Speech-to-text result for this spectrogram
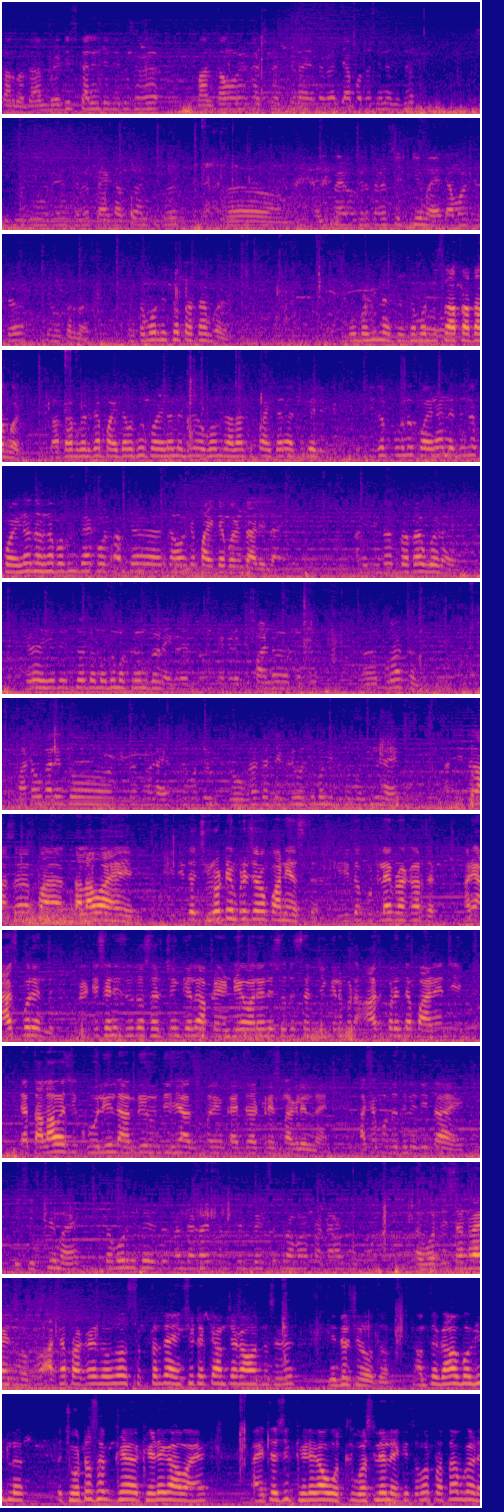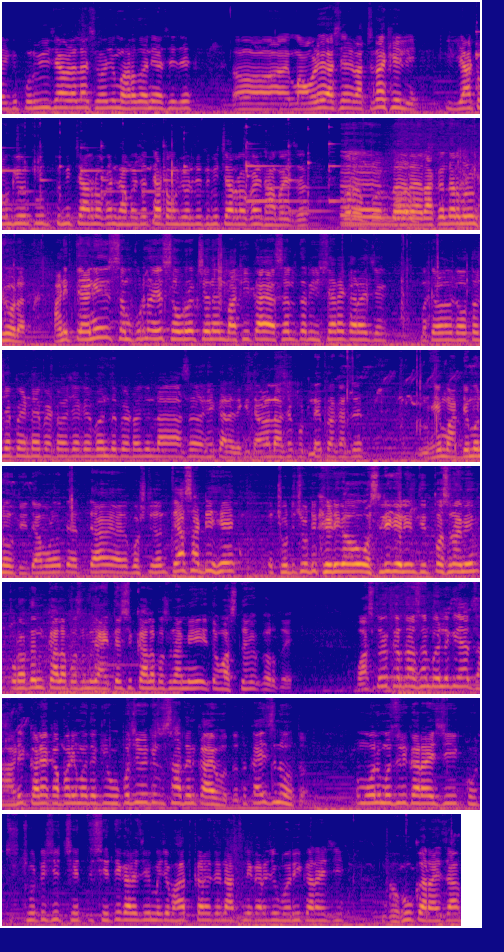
करतात. आणि ब्रिटिशकालीन ते तिथं सगळं बांधकाम वगैरे कन्स्ट्रक्शन आहे सगळं त्या पद्धतीने तिथं सिक्युरिटी वगैरे सगळं पॅक असतं आणि तिथं हेलिपॅड वगैरे सगळं सिस्टीम आहे. त्यामुळे तिथं ते उतरतात. ते समोर दिसतं प्रतापगड. ते बघितलं असेल समोर दिसतो हा प्रतापगड. प्रतापगडच्या पायथ्यापासून कोयना नदीचा उगम झाला ती पायथ्याला अशी गेली तिथं पूर्ण कोयना नदीचं कोयना धरणापासून त्या कोट आमच्या गावाच्या पायथ्यापर्यंत आलेला आहे. आणि तिथं प्रतापगड आहे. इकडे हे दिसतं तर मधुमक्रमगड आहे. इकडे इकडे पांडव पुरातन. पाठवकालीन तो तिथं आहे. त्यामध्ये म्हणजे डोंगराच्या टेकडीवरती पण तिथं मंदिर आहे. आणि तिथं असं पा तलाव आहे की तिथं झिरो टेम्परेचरवर पाणी असतं की तिथं कुठल्याही प्रकारचं. आणि आजपर्यंत ब्रिटिशांनी सुद्धा सर्चिंग केलं आपल्या इंडियावाल्यांनी सुद्धा सर्चिंग केलं पण आजपर्यंत त्या पाण्याची त्या तलावाची खोली लांबी रुंदी हे आजपर्यंत काय त्याचा ट्रेस लागलेला नाही. अशा पद्धतीने तिथं आहे. ही सिस्टीम आहे. समोर तिथे संध्याकाळी प्रमाण प्रकारात होतो. वरती सनराईज होतो. अशा प्रकारे जवळजवळ सत्तर ते ऐंशी टक्के आमच्या गावातलं सगळं निदर्शन होतं. आमचं गाव बघितलं तर छोटंसं खे खेडेगाव आहे. ऐतिहासिक खेडेगाव वस- वसलेलं आहे की समोर प्रतापगड आहे की पूर्वी ज्या वेळेला शिवाजी महाराजांनी असे जे मावळे असे रचना केली या टोंगीवर तू तुम्ही चार लोकांनी थांबायचं त्या टोंगीवरती तुम्ही चार लोकांनी थांबायचं. राखणदार म्हणून ठेवला. आणि त्यांनी संपूर्ण हे संरक्षण आणि बाकी काय असेल तर इशारे करायचे. मग त्यावेळेला गवताच्या पेंड्या पेटवायच्या किंवा गंध पेटवायचे असं हे करायचं. की त्यावेळेला असं कुठल्याही प्रकारचे हे माध्यमं नव्हती. त्यामुळं त्या त्या गोष्टी त्यासाठी हे छोटी छोटी खेडेगावं वसली गेली. तिथपासून आम्ही पुरातन कालापासून म्हणजे ऐतिहासिक कालापासून आम्ही इथं वास्तव्य करतोय. वास्तव्य करता असं पहिलं की या झाडी काड्या कापारीमध्ये की उपजीविकेचं साधन काय होतं? तर काहीच नव्हतं. मोलमजुरी करायची छोटीशी शेती शेती करायची म्हणजे भात करायचे नाचणी करायची वरी करायची गहू करायचा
